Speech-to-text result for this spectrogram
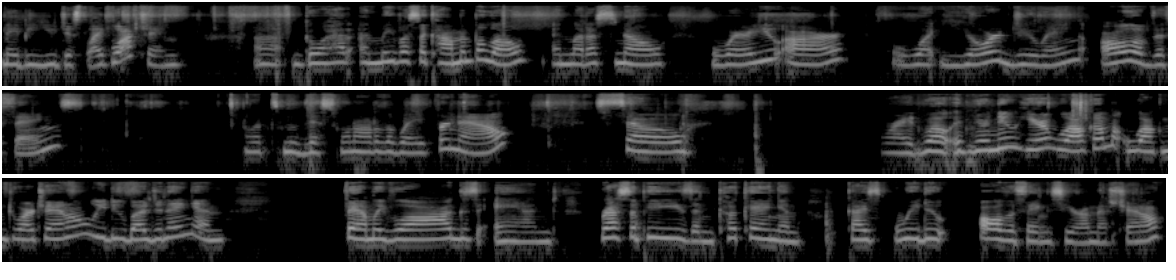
Maybe you just like watching. Uh, go ahead and leave us a comment below and let us know where you are, what you're doing, all of the things. Let's move this one out of the way for now. So Right. Well, if you're new here, welcome. Welcome to our channel. We do budgeting and family vlogs and recipes and cooking and guys, we do all the things here on this channel.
